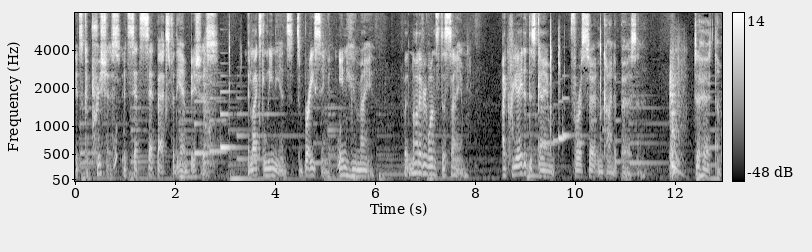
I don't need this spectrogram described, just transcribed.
It's capricious. It sets setbacks for the ambitious. It lacks lenience. It's bracing and inhumane. But not everyone's the same. I created this game for a certain kind of person. To hurt them.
